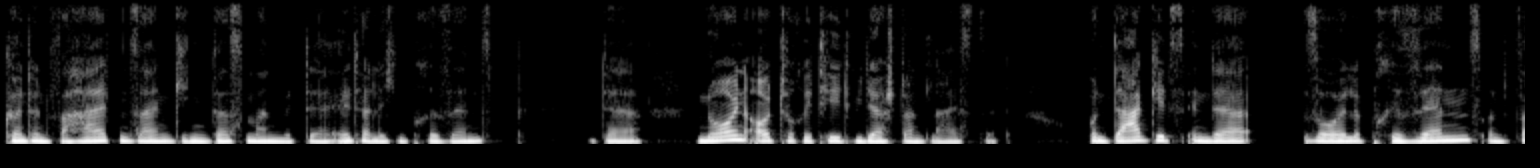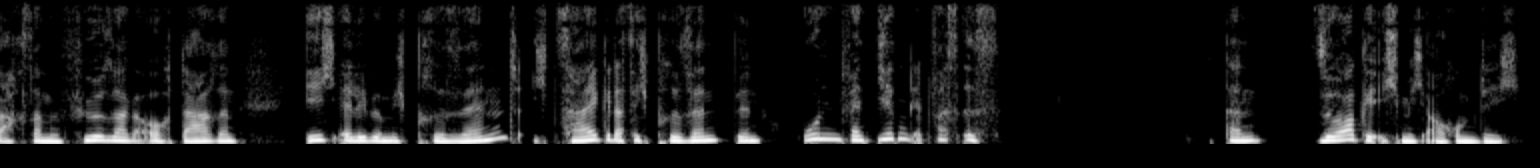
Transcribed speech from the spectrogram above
könnte ein Verhalten sein, gegen das man mit der elterlichen Präsenz, mit der neuen Autorität Widerstand leistet. Und da geht's in der Säule Präsenz und wachsame Fürsorge auch darin, ich erlebe mich präsent, ich zeige, dass ich präsent bin und wenn irgendetwas ist, dann sorge ich mich auch um dich.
